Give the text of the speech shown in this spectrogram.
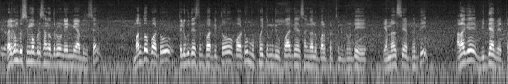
వెల్కమ్ టు సింహపురి సంగతులు నేను మీ అభిజిసన్ మనతో పాటు తెలుగుదేశం పార్టీతో పాటు ముప్పై తొమ్మిది ఉపాధ్యాయ సంఘాలు బలపరిచినటువంటి ఎమ్మెల్సీ అభ్యర్థి అలాగే విద్యావేత్త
